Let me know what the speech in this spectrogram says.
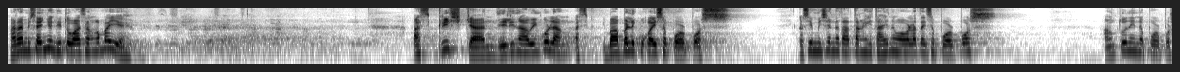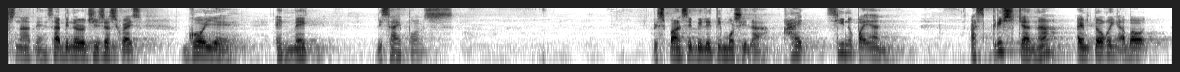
Marami sa inyo, dito wasang kamay eh. As Christian, lilinawin ko lang, as, ibabalik ko kayo sa purpose. Kasi minsan natatangi tayo, nawawala tayo sa purpose. Ang tunay na purpose natin, sabi ni Lord Jesus Christ, go ye and make disciples. Responsibility mo sila, kahit sino pa yan. As Christian, ha? I'm talking about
